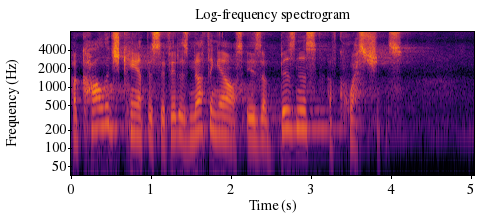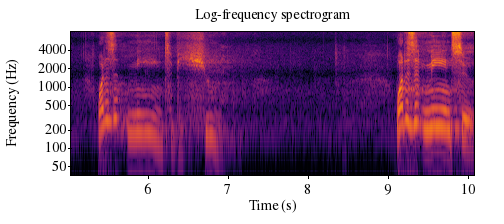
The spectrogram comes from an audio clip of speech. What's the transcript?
A college campus, if it is nothing else, is a business of questions. What does it mean to be human? What does it mean to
